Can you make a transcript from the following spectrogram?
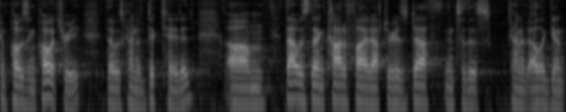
composing poetry that was kind of dictated. Um, that was then codified after his death into this kind of elegant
